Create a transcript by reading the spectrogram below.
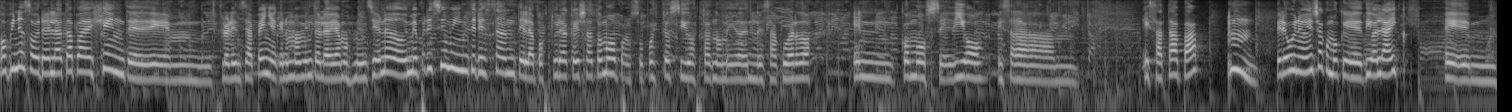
opina sobre la tapa de gente de mm, Florencia Peña, que en un momento lo habíamos mencionado, y me pareció muy interesante la postura que ella tomó. Por supuesto, sigo estando medio en desacuerdo en cómo se dio esa, mm, esa tapa. Pero bueno, ella como que dio like, em,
